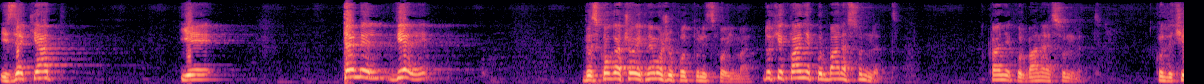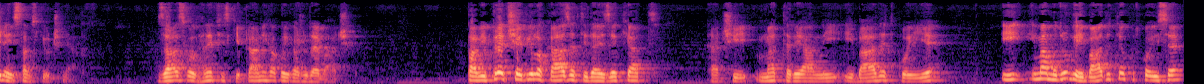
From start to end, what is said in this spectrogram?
I zekijat je temelj vjere bez koga čovjek ne može upotpuniti svoj iman. Dok je klanje kurbana sunnet. Klanje kurbana je sunnet. Kod većine islamskih učenjaka. Za razliku od hanefijskih pravnika koji kažu da je vađen. Pa bi preče bilo kazati da je zekijat znači materijalni ibadet koji je i imamo druge ibadete kod koji se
